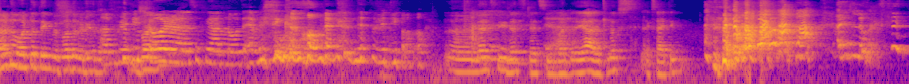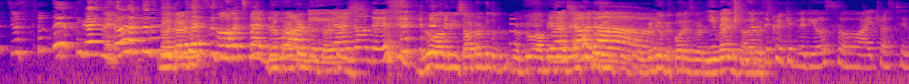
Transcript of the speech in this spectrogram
don't know what to think before the video. though. I'm pretty But, sure uh, Sufiyan knows every single moment in this video. Uh, let's see, let's let's see. Yeah. But uh, yeah, it looks exciting. It looks it's just. Guys, we don't have to speak, title- but let's The Blue the Army. I know this. Blue Army, shout out to the Blue Army. Yeah, we shout out. the video before as well. He you makes guys the good best. cricket videos, so I trust his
